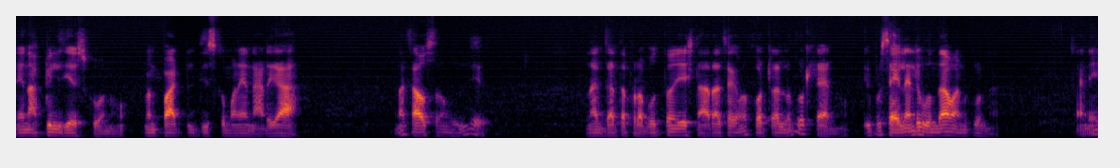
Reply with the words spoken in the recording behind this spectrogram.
నేను అప్పీల్ చేసుకోను నన్ను పార్టీలు తీసుకోమని నేను అడగా నాకు అవసరం లేదు. నాకు గత ప్రభుత్వం చేసిన అరాచకమే కొట్టాలను కొట్లాను ఇప్పుడు సైలెంట్గా ఉందాం అనుకున్నా. కానీ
